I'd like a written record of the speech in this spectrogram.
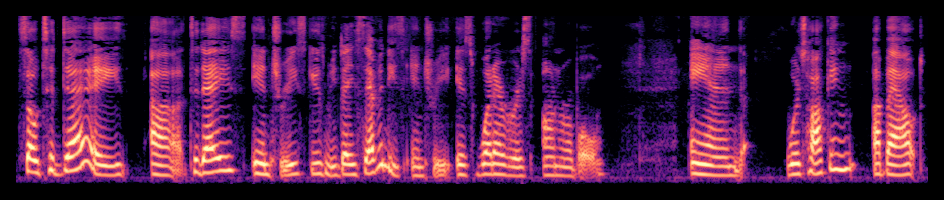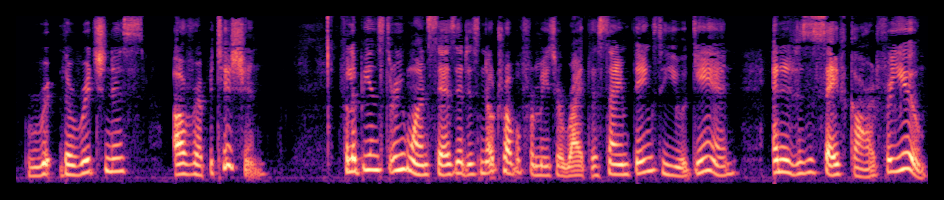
So today, uh, today's entry, excuse me, day 70's entry is whatever is honorable, and we're talking about the richness of repetition. Philippians 3 1 says, It is no trouble for me to write the same things to you again, and it is a safeguard for you.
